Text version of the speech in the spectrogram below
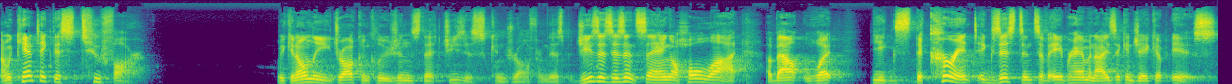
And we can't take this too far. We can only draw conclusions that Jesus can draw from this. But Jesus isn't saying a whole lot about what the, ex- the current existence of Abraham and Isaac and Jacob is.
